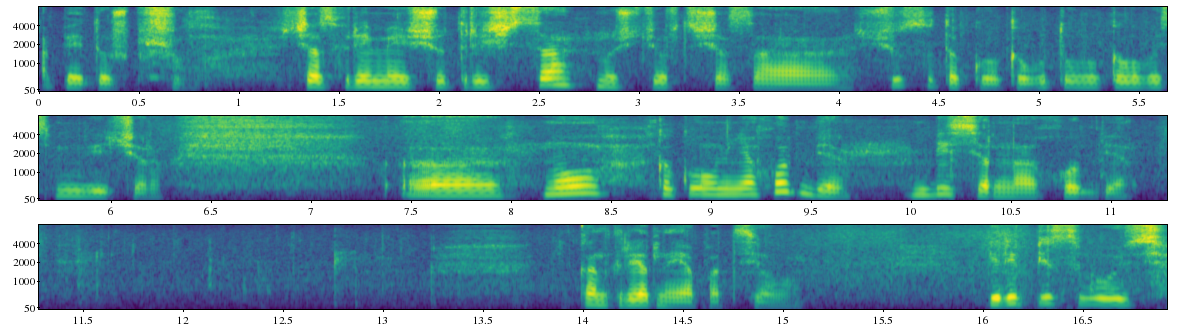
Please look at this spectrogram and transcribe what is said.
опять дождь пошел. Сейчас время еще 3 часа, ну 4 час, а чувство такое, как будто около 8 вечера. Ну, какое у меня хобби? Бисерное хобби конкретно я подсела. Переписываюсь,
